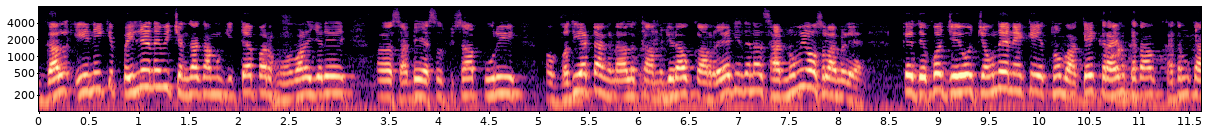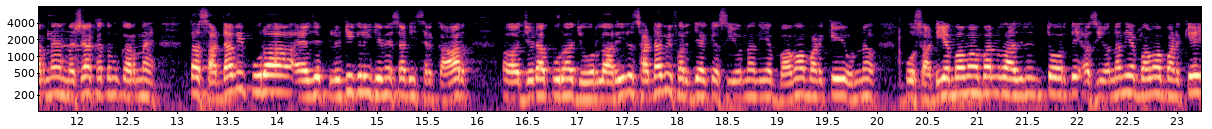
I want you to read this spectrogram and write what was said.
ਗੱਲ ਇਹ ਨਹੀਂ ਕਿ ਪਹਿਲਿਆਂ ਨੇ ਵੀ ਚੰਗਾ ਕੰਮ ਕੀਤਾ ਪਰ ਹੁਣ ਵਾਲੇ ਜਿਹੜੇ ਅ, ਸਾਡੇ ਐਸਐਸਪੀ ਸਾਹਿਬ ਪੂਰੀ ਵਧੀਆ ਢੰਗ ਨਾਲ ਕੰਮ ਜਿਹੜਾ ਉਹ ਕਰ ਰਹੇ ਆ ਜਿਹਦੇ ਨਾਲ ਸਾਨੂੰ ਵੀ ਹੌਸਲਾ ਮਿਲਿਆ। ਕਿ ਦੇਖੋ ਜੇ ਉਹ ਚਾਹੁੰਦੇ ਨੇ ਕਿ ਇੱਥੋਂ ਵਾਕਈ ਕ੍ਰਾਈਮ ਖਤਮ ਖਤਮ ਕਰਨਾ ਹੈ ਨਸ਼ਾ ਖਤਮ ਕਰਨਾ ਹੈ ਤਾਂ ਸਾਡਾ ਵੀ ਪੂਰਾ ਐਜ਼ ਅ ਪੋਲੀਟੀਕਲੀ ਜਿਵੇਂ ਸਾਡੀ ਸਰਕਾਰ ਜਿਹੜਾ ਪੂਰਾ ਜ਼ੋਰ ਲਾ ਰਹੀ ਤੇ ਸਾਡਾ ਵੀ ਫਰਜ਼ ਹੈ ਕਿ ਅਸੀਂ ਉਹਨਾਂ ਦੀਆਂ ਬਾਹਾਂ ਬਣ ਕੇ ਉਹਨਾਂ ਉਹ ਸਾਡੀਆਂ ਬਾਹਾਂ ਬਣ ਰਾਜਨੀਤਿਕ ਤੌਰ ਤੇ ਅਸੀਂ ਉਹਨਾਂ ਦੀਆਂ ਬਾਹਾਂ ਬਣ ਕੇ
